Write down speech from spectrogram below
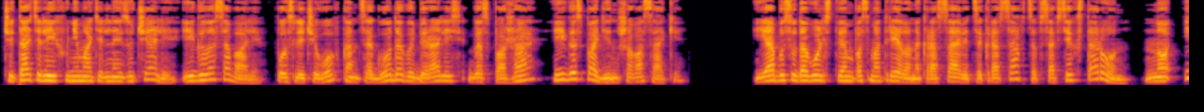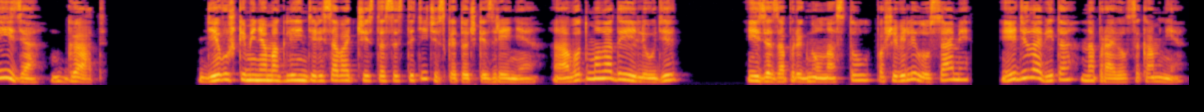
Читатели их внимательно изучали и голосовали, после чего в конце года выбирались госпожа и господин Шавасаки. Я бы с удовольствием посмотрела на красавиц и красавцев со всех сторон, но Изя – гад. Девушки меня могли интересовать чисто с эстетической точки зрения, а вот молодые люди... Изя запрыгнул на стол, пошевелил усами и деловито направился ко мне.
